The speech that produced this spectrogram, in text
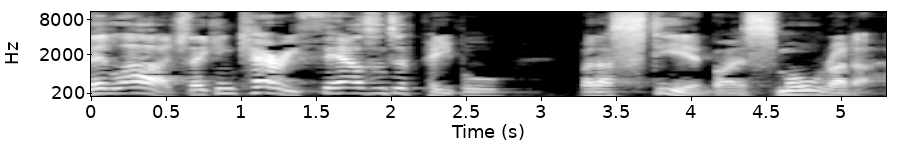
They're large, they can carry thousands of people, but are steered by a small rudder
